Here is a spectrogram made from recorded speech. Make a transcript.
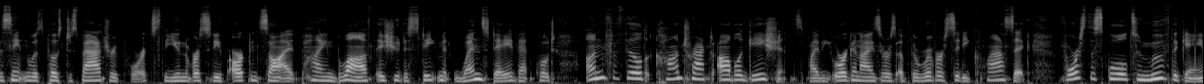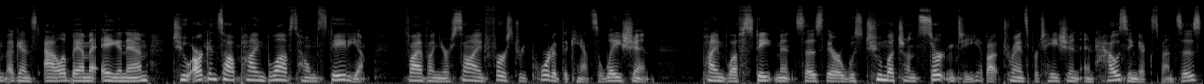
The St. Louis Post Dispatch reports the University of Arkansas at Pine Bluff issued a statement Wednesday that, quote, unfulfilled contract obligations by the organizers of the River City Classic forced the school to move the game against Alabama A&M to Arkansas Pine Bluff's home stadium. Five on Your Side first reported the cancellation. Pine Bluff's statement says there was too much uncertainty about transportation and housing expenses.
